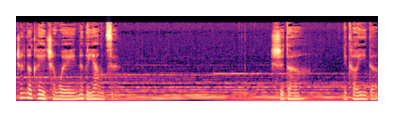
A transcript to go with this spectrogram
真的可以成为那个样子。是的，你可以的。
